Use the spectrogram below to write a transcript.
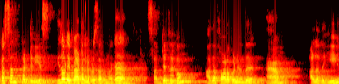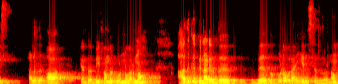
ப்ரெசன்ட் கண்டினியூஸ் இதோடைய பேட்டர்ன் எப்படி சார் இருக்குனாக்கா சப்ஜெக்ட் இருக்கும் அதை ஃபாலோ பண்ணி வந்து ஆம் அல்லது ஈஸ் அல்லது ஆர் என்ற பிஃபார்மருக்கு ஒன்று வரணும். அதுக்கு பின்னாடி வந்து வெறுப்பு கூட ஒரு ஐஎன் சேர்ந்து வரணும்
